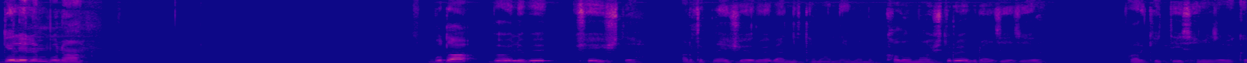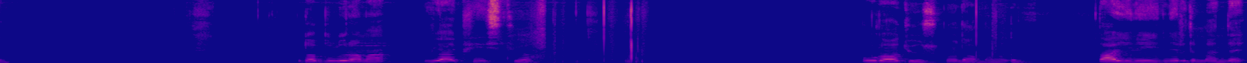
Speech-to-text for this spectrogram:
Gelelim buna. Bu da böyle bir şey işte. Artık ne işe yarıyor ben de tam anlayamadım. Kalınlaştırıyor biraz yazıyı Fark ettiyseniz bakın. Bu da bulur ama VIP istiyor. Bu Radius. Bunu da anlamadım. Daha yeni indirdim ben de.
